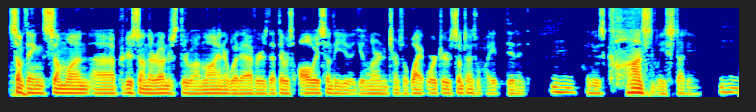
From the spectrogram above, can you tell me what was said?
something someone uh, produced on their own just through online or whatever is that there was always something that you can learn in terms of why it worked or sometimes why it didn't. Mm-hmm. and he was constantly studying. Mm-hmm.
